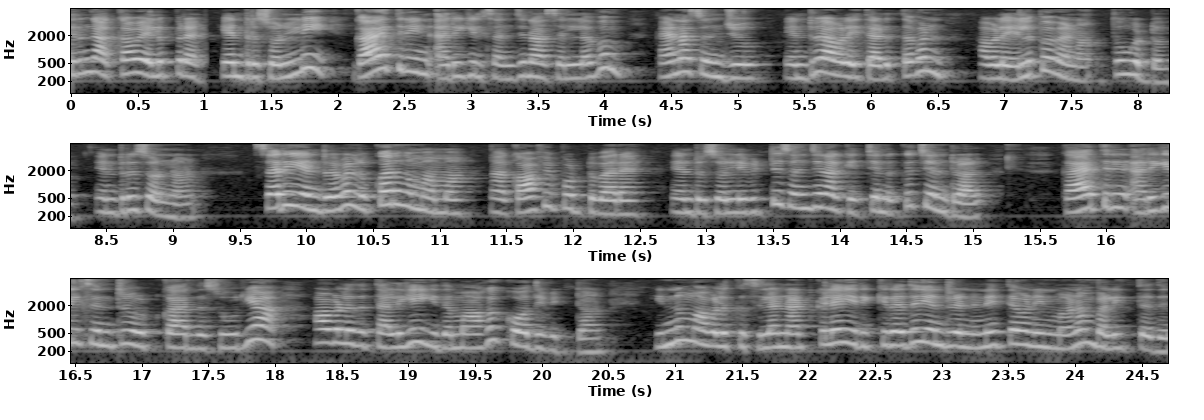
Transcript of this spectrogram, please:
இருங்க அக்காவை எழுப்புறேன் என்று சொல்லி காயத்ரியின் அருகில் சஞ்சனா செல்லவும் வேணா செஞ்சு என்று அவளை தடுத்தவன் அவளை எழுப்ப வேணாம் தூங்கட்டும் என்று சொன்னான். சரி என்றவள் உட்காருங்க மாமா நான் காஃபி போட்டு வரேன் என்று சொல்லிவிட்டு சஞ்சனா கிச்சனுக்கு சென்றாள். காயத்ரியின் அருகில் சென்று உட்கார்ந்த சூர்யா அவளது தலையை இதமாக கோதிவிட்டான். இன்னும் அவளுக்கு சில நாட்களே இருக்கிறது என்று நினைத்தவனின் மனம் வலித்தது.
